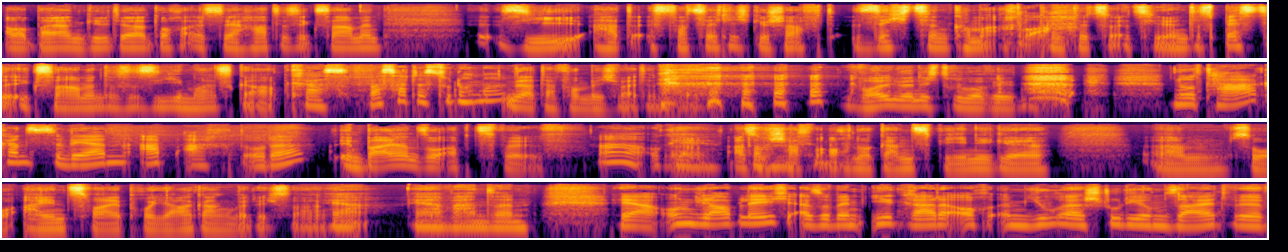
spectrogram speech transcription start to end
aber Bayern gilt ja doch als sehr hartes Examen. Sie hat es tatsächlich geschafft, 16,8 Punkte zu erzielen. Das beste Examen, das es jemals gab. Krass. Was hattest du nochmal? Ja, davon bin ich weiter Wollen wir nicht drüber reden. Notar kannst du werden ab 8, oder? In Bayern so ab 12. Ah, okay. Ja, also schaffen auch nur ganz wenige, ähm, so ein, zwei pro Jahrgang, würde ich sagen. Ja, ja, Wahnsinn. Ja, unglaublich. Also wenn ihr gerade auch im Jurastudium seid, wir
